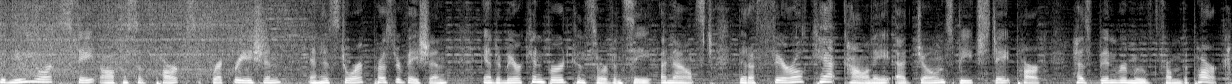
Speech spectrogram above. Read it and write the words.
The New York State Office of Parks, Recreation, and Historic Preservation and American Bird Conservancy announced that a feral cat colony at Jones Beach State Park has been removed from the park.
